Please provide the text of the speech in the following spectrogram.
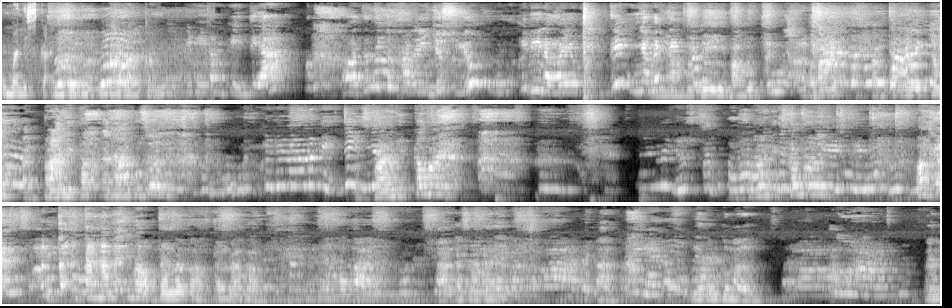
Umalis ka, Angelo. Parang ka. Kini ng kidi ah. Ah, tati ka ka-reduce yun. Kini na nga yung kidi. Nya nga Kaya dito. ba ni bagutin? Agpanik ka man, agpanik ka man, kadagusan. Kini na nga kidi. Agpanik ka man, agpanik ka man. Ang ang ta- tanaga iba, tanaga, tanaga. Agas na kanya. Ah, hindi itong tumalon. Ah.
